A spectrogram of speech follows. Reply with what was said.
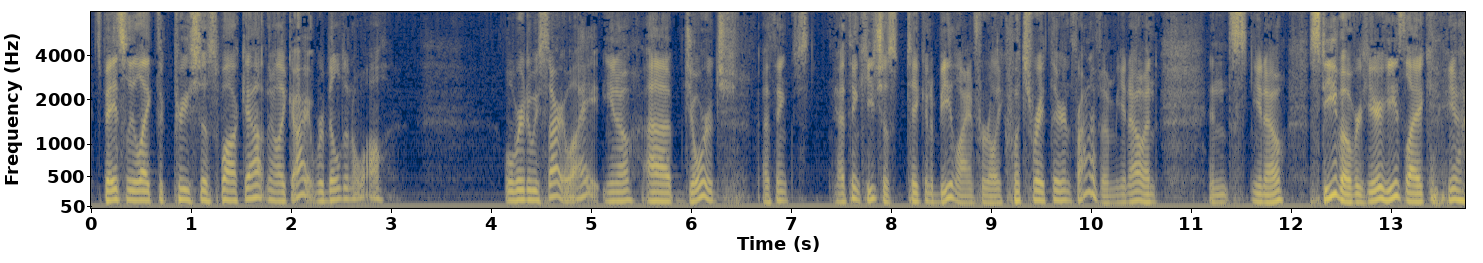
It's basically like the priests just walk out and they're like, all right, we're building a wall well, where do we start? Well, hey, you know, uh, George, I think, I think he's just taking a beeline for like what's right there in front of him, you know, and, and, you know, Steve over here, he's like, you know,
